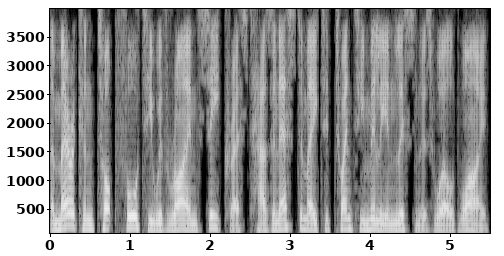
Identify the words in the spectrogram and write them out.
American Top 40 with Ryan Seacrest has an estimated 20 million listeners worldwide.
